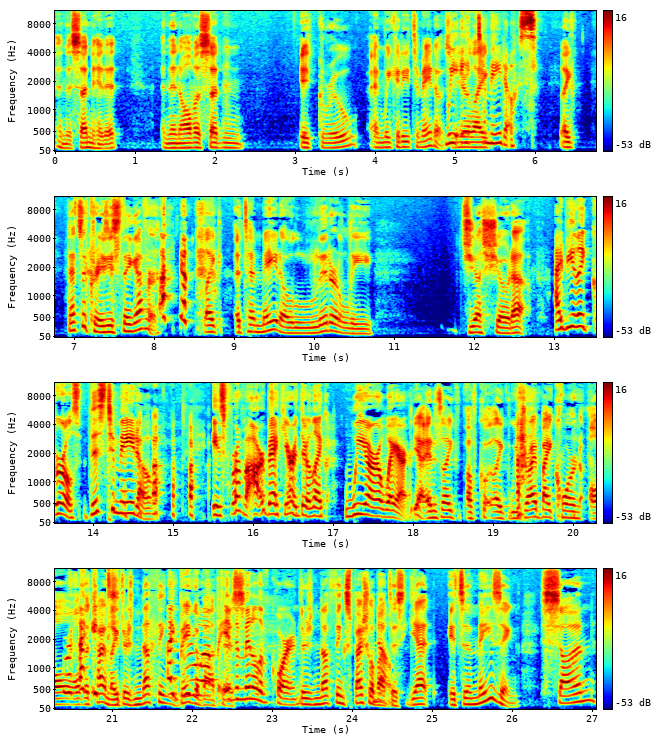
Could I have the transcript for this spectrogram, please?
and the sun hit it, and then all of a sudden, it grew, and we could eat tomatoes. We and you're ate like, tomatoes. Like that's the craziest thing ever. Like a tomato literally just showed up. I'd be like, girls, this tomato is from our backyard. They're like, we are aware. Yeah, and it's like of course, like we drive by corn all the time. Like there's nothing I big about this. in the middle of corn. There's nothing special about No. this. Yet it's amazing. Sun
